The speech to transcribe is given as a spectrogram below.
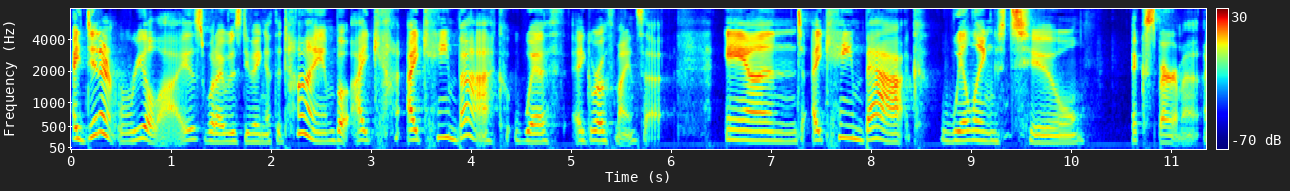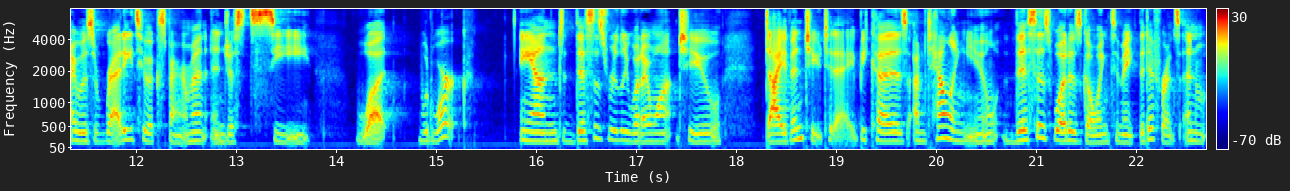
I didn't realize what I was doing at the time, but I I came back with a growth mindset, and I came back willing to experiment. I was ready to experiment and just see what would work. And this is really what I want to dive into today because I'm telling you, this is what is going to make the difference. And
